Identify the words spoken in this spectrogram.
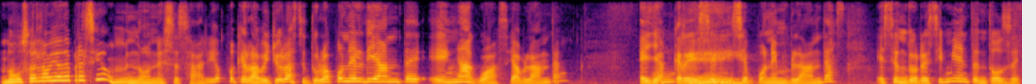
¿No usas la olla de presión? Mm, no es necesario, porque las habichuelas, si tú las pones el día antes en agua, se ablandan. Ellas crecen y se ponen blandas. Ese endurecimiento, entonces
